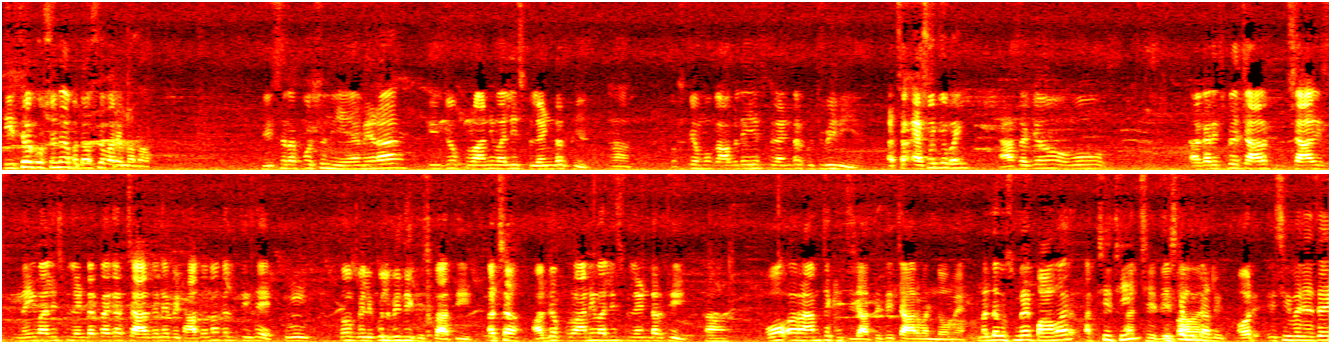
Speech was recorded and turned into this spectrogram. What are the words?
तीसरा क्वेश्चन है बताओ उसके बारे में बताओ तीसरा क्वेश्चन ये है मेरा कि जो पुरानी वाली स्प्लेंडर थी हाँ। उसके मुकाबले ये स्प्लेंडर कुछ भी नहीं है। अच्छा ऐसा क्यों भाई? ऐसा क्यों? वो अगर इस पे चार चार नई वाली स्प्लेंडर पे अगर चार जने बिठा दो ना गलती से हम्म, तो बिल्कुल भी नहीं खिंच पाती अच्छा। और जो पुरानी वाली स्प्लेंडर थी हाँ। वो आराम से खिंच जाती थी चार बंदों में। मतलब उसमें पावर अच्छी थी अच्छी थी इसके मुताबिक। और इसी वजह से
